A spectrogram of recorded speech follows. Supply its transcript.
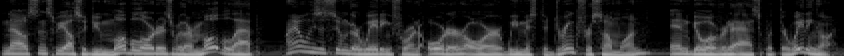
Now, since we also do mobile orders with our mobile app, I always assume they're waiting for an order or we missed a drink for someone and go over to ask what they're waiting on.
